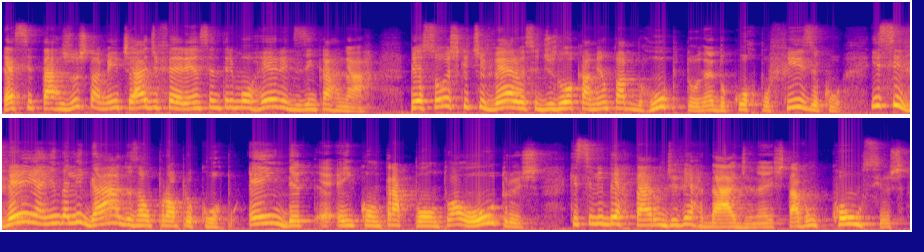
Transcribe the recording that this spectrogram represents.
é citar justamente a diferença entre morrer e desencarnar. Pessoas que tiveram esse deslocamento abrupto né, do corpo físico e se veem ainda ligados ao próprio corpo, em, de, em contraponto a outros que se libertaram de verdade, né? estavam cônscios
